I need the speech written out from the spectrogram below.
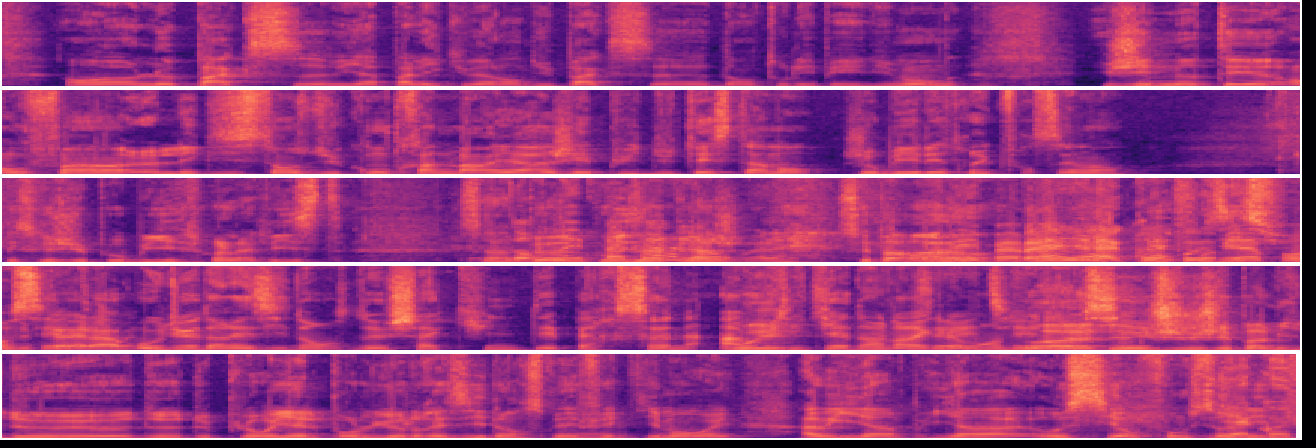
euh, le Pax, il n'y a pas l'équivalent du Pax euh, dans tous les pays du monde. J'ai noté enfin l'existence du contrat de mariage et puis du testament. J'ai oublié des trucs, forcément. Qu'est-ce que j'ai pas oublié dans la liste? C'est un Non, peu un à mal. Voilà. C'est pas On mal. est hein pas Bah, mal. il y a la Après, il faut bien composition penser voilà, au lieu de résidence de chacune des personnes Oui. impliquées dans le règlement du. Ouais, dossier. j'ai pas mis de, de- de pluriel pour le lieu de résidence, mais Mm. effectivement, oui. Ah oui, il y, a y aussi en fonction Il y a des côté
